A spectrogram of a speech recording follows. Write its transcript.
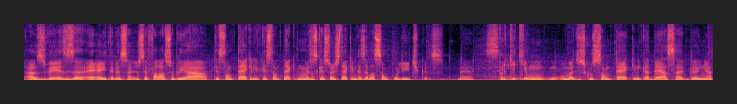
às vezes é, é interessante você falar sobre a ah, questão técnica, questão técnica, mas as questões técnicas elas são políticas, né? Sim. Por que, que um, uma discussão técnica dessa ganha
